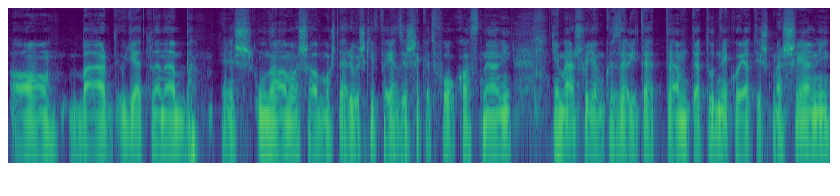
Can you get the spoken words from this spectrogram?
A bárd ügyetlenebb és unalmasabb, most erős kifejezéseket fogok használni. Én máshogyan közelítettem, tehát tudnék olyat is mesélni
